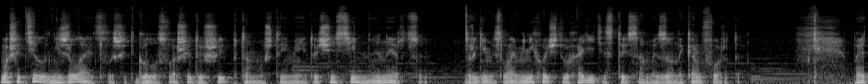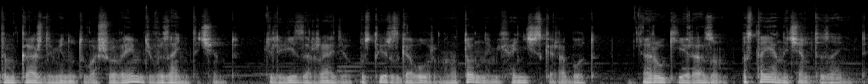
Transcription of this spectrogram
Ваше тело не желает слышать голос вашей души, потому что имеет очень сильную инерцию. Другими словами, не хочет выходить из той самой зоны комфорта. Поэтому каждую минуту вашего времени вы заняты чем-то. Телевизор, радио, пустые разговоры, монотонная механическая работа. Руки и разум постоянно чем-то заняты.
